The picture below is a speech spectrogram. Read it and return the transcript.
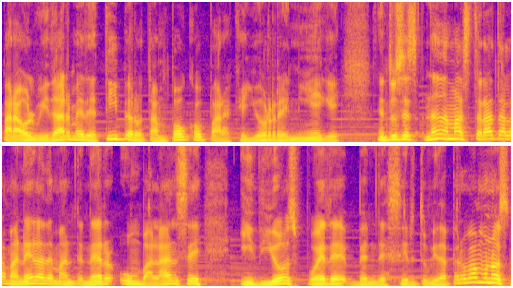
para olvidarme de ti, pero tampoco para que yo reniegue. Entonces, nada más trata la manera de mantener un balance y Dios puede bendecir tu vida. Pero vámonos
